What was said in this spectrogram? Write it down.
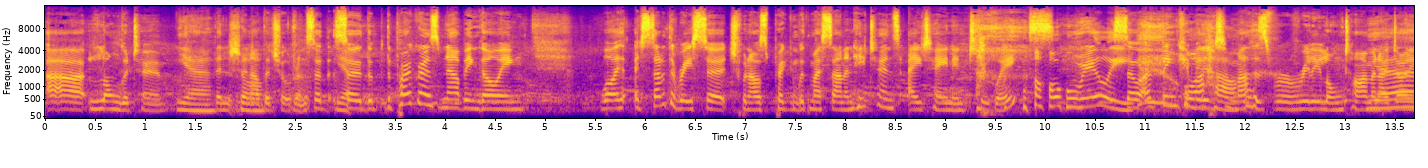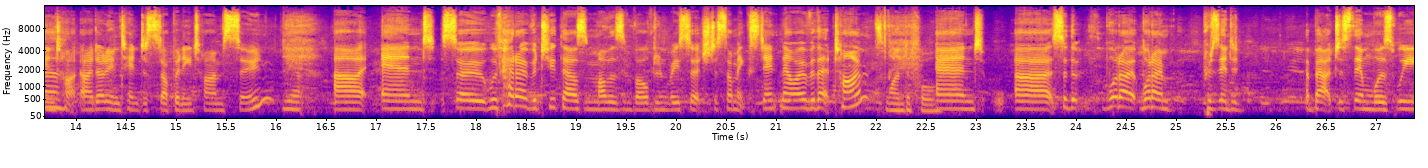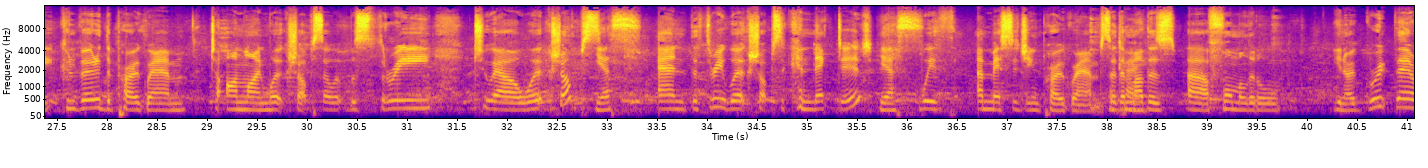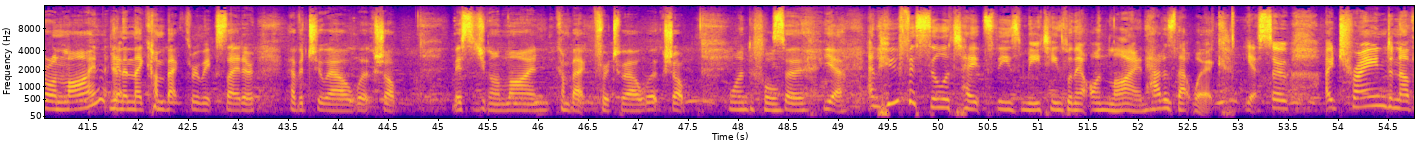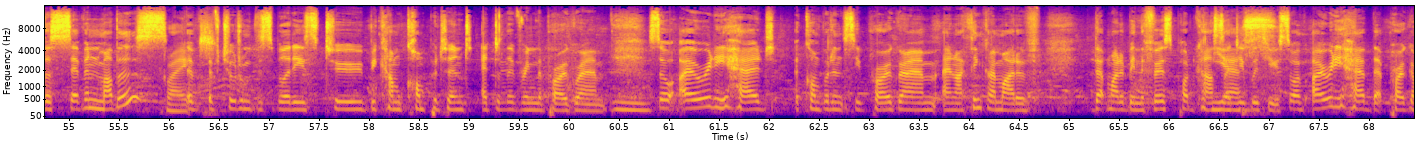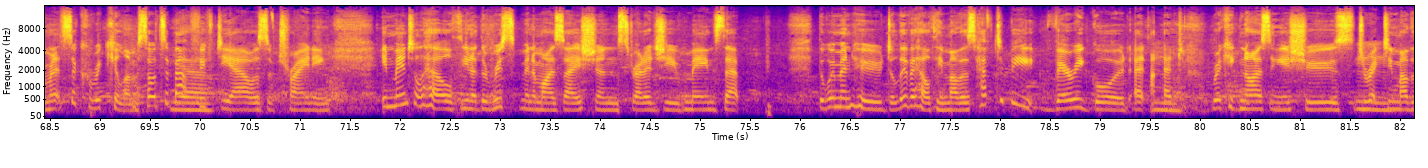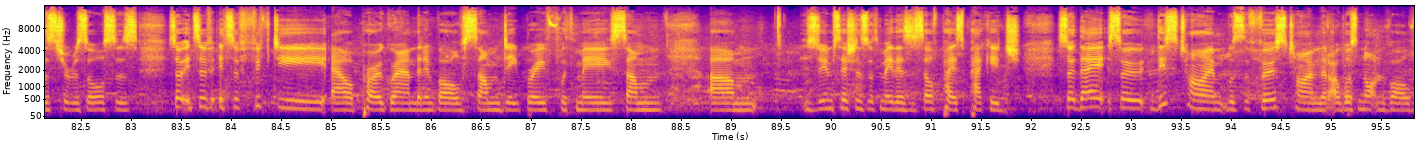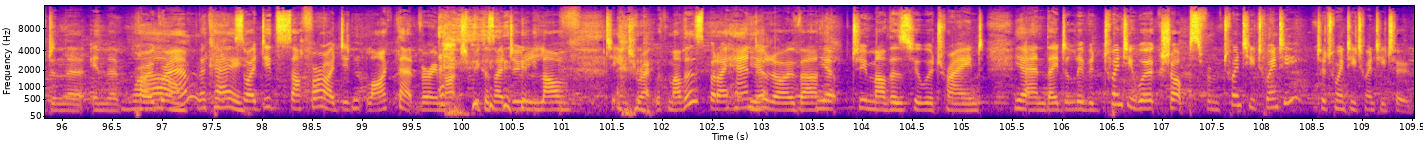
are longer term yeah, than, sure. than other children. So, yep. so the, the program has now been going well, I started the research when I was pregnant with my son, and he turns 18 in two weeks. oh, really? So I've been committed wow. to mothers for a really long time, and yeah. I don't I don't intend to stop anytime soon. Yeah. Uh, and so we've had over 2,000 mothers involved in research to some extent now over that time. It's wonderful. And uh, so the, what I what I'm presented about just then was we converted the program to online workshops. So it was three two hour workshops. Yes. And the three workshops are connected yes. with a messaging program. So okay. the mothers uh, form a little you know group there online yep. and then they come back three weeks later have a two hour workshop messaging online come back for a two hour workshop. Wonderful. So yeah. And who facilitates these meetings when they're online? How does that work? Yes so i trained another seven mothers Of, of children with disabilities to become competent at delivering the program. Mm. so i already had a competency program and i think i might have that might have been the first podcast yes. I did with you. So I've, i already have that program, and it's a curriculum. So it's about yeah. 50 hours of training. In mental health, you know, the risk minimisation strategy means that the women who deliver healthy mothers have to be very good at, mm. at recognising issues, directing mm. mothers to resources. So it's a it's a 50 hour program that involves some debrief with me, some. Um, Zoom sessions with me. There's a self-paced package. So they so this time was the first time that I was not involved in the in the Wow. program. Okay. So I did suffer. I didn't like that very much because I do love to interact with mothers, but I handed Yep. it over Yep. to mothers who were trained Yep. and they delivered 20 workshops from 2020 to 2022.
